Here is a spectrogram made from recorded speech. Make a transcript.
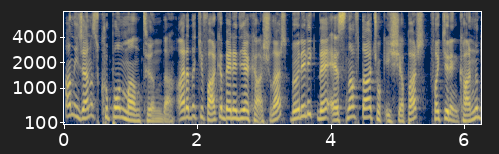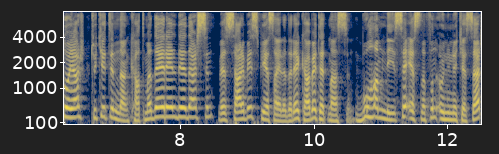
Anlayacağınız kupon mantığında. Aradaki farkı belediye karşılar. Böylelikle esnaf daha çok iş yapar, fakirin karnı doyar, tüketimden katma değer elde edersin ve serbest piyasayla da rekabet etmezsin. Bu hamle ise esnafın önünü keser,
